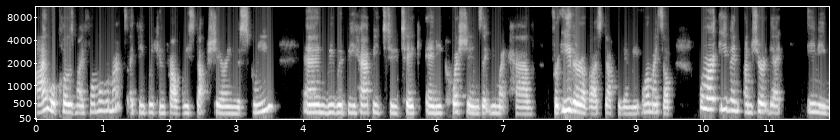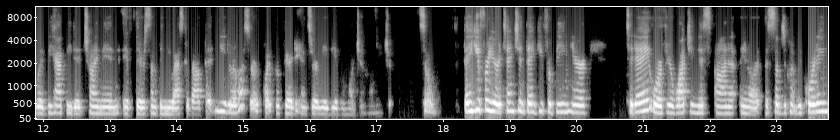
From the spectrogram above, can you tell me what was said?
I will close my formal remarks. I think we can probably stop sharing the screen and we would be happy to take any questions that you might have for either of us, Dr. Venby or myself, or even I'm sure that Amy would be happy to chime in if there's something you ask about that neither of us are quite prepared to answer, maybe of a more general nature. So thank you for your attention. Thank you for being here today, or if you're watching this on a, you know, a subsequent recording,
